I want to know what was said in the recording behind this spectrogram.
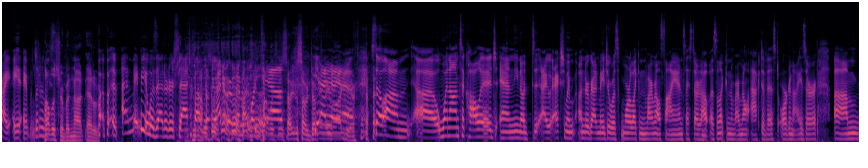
I, I, I literally publisher, but not editor. But, but, uh, maybe it was editor slash publisher. I don't remember. I like publishers, so, so don't yeah, get me yeah, wrong here. so um, uh, went on to college, and you know, I actually my undergrad major was more like environmental science. I started out as like an environmental activist, organizer. Um,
